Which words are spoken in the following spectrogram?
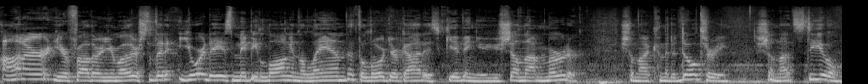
Honor your father and your mother, so that your days may be long in the land that the Lord your God is giving you. You shall not murder. You shall not commit adultery. You shall not steal.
